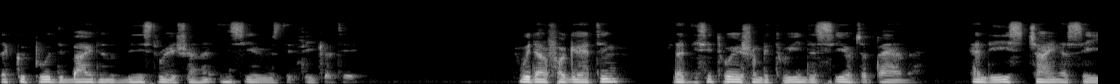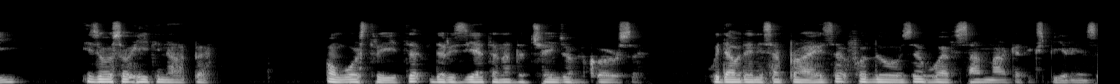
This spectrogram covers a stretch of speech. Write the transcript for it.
that could put the Biden administration in serious difficulty. Without forgetting that the situation between the Sea of Japan and the East China Sea is also heating up. On Wall Street, there is yet another change of course, without any surprise for those who have some market experience.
